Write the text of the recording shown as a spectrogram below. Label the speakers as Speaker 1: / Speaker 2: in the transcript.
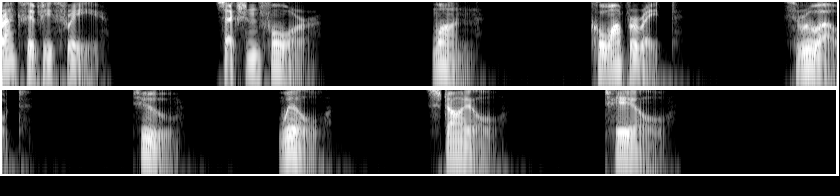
Speaker 1: Track 53. Section 4. 1. Cooperate. Throughout. 2. Will. Style. Tail.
